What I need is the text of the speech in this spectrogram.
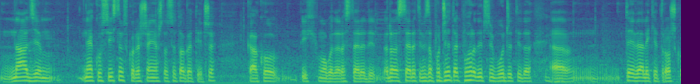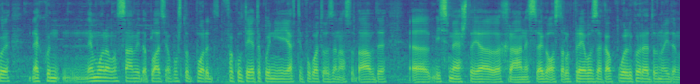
nađem neko sistemsko rešenje što se toga tiče kako bih mogo da rasteretim za početak porodični budžet i da te velike troškove nekako ne moramo sami da plaćamo, pošto pored fakulteta koji nije jeftin, pogotovo za nas odavde, i smeštaja, hrane, svega ostalog prevoza, kako koliko redovno idem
